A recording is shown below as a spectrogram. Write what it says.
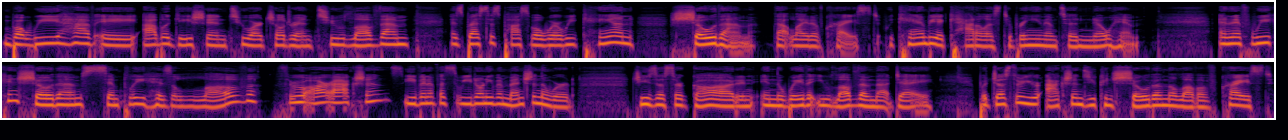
But we have a obligation to our children to love them as best as possible where we can show them that light of Christ. We can be a catalyst to bringing them to know Him. And if we can show them simply His love through our actions, even if it's we don't even mention the word Jesus or God in, in the way that you love them that day, but just through your actions, you can show them the love of Christ.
